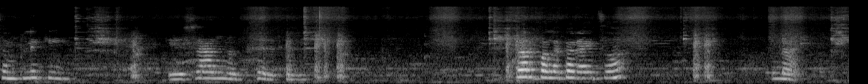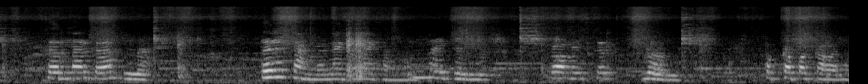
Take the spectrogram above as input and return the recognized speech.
संपले की. हे सांग खरं सरपाला करायचं? नाही. करणार का? नाही. तरी सांगणार नाही तर नाही सांगणार. नाही चालणार प्रॉमिस कर. प्रॉब्लेम पक्का पक्कावाला.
